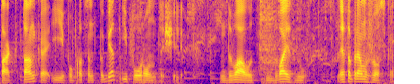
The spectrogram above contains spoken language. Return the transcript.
так танка и по проценту побед, и по урону тащили. Два вот, два из двух. Это прям жестко.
